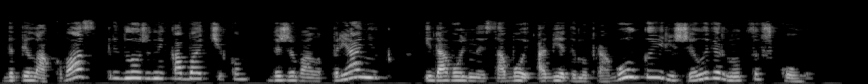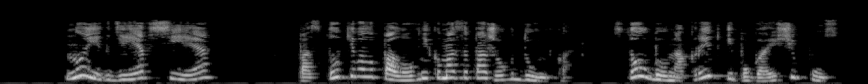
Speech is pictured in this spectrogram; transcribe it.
Допила квас, предложенный кабачиком, доживала пряник и, довольная собой обедом и прогулкой, решила вернуться в школу. «Ну и где все?» Постукивала половником о сапожок Дунька. Стол был накрыт и пугающе пуст.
